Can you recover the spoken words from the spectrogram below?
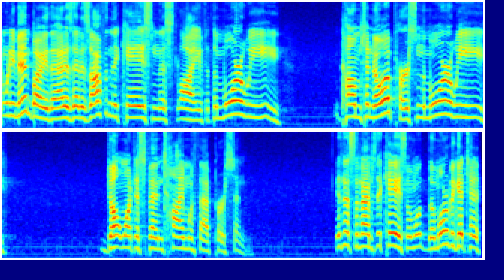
And what he meant by that is that is often the case in this life that the more we come to know a person, the more we don't want to spend time with that person. Isn't that sometimes the case? The more we get to,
